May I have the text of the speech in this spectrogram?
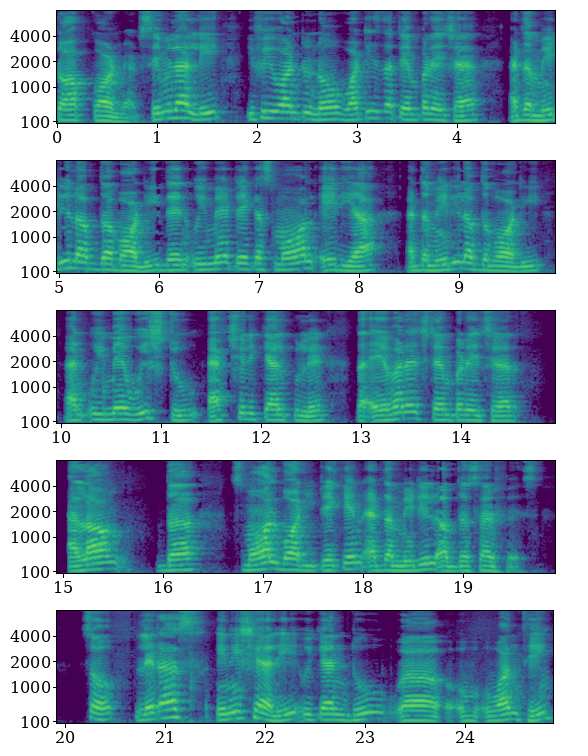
top corner. Similarly, if we want to know what is the temperature at the middle of the body then we may take a small area at the middle of the body and we may wish to actually calculate the average temperature along the small body taken at the middle of the surface. So let us initially we can do uh, one thing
